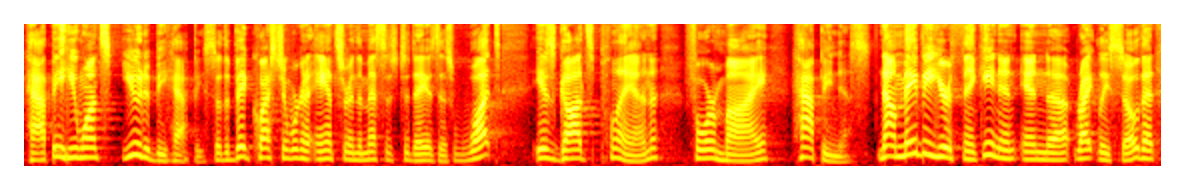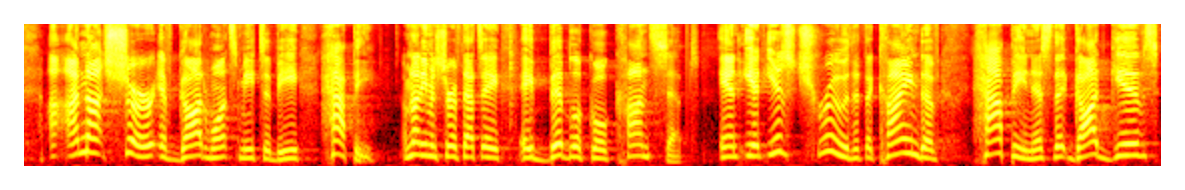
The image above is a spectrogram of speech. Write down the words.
happy. He wants you to be happy. So, the big question we're going to answer in the message today is this What is God's plan for my happiness? Now, maybe you're thinking, and, and uh, rightly so, that I'm not sure if God wants me to be happy. I'm not even sure if that's a, a biblical concept. And it is true that the kind of happiness that God gives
